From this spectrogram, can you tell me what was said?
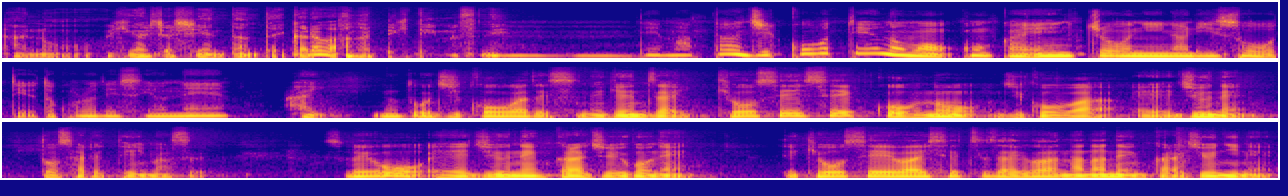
あの、被害者支援団体からは上がってきていますね。で、また時効っていうのも今回延長になりそうというところですよね。はい。のと時効はですね、現在、強制性交の時効は、えー10年とされています。それを、えー10年から15年。で、強制わいせつ罪は7年から12年。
